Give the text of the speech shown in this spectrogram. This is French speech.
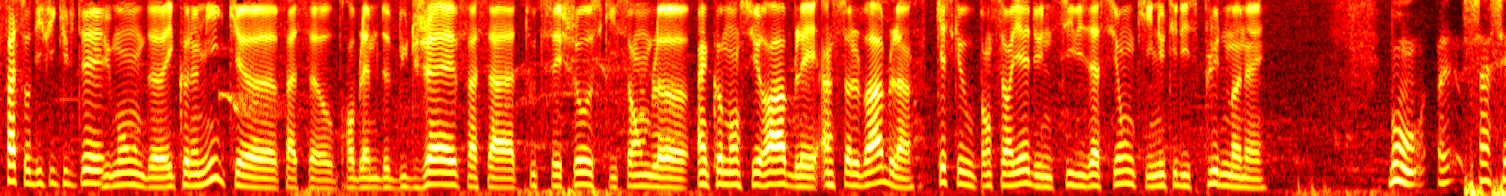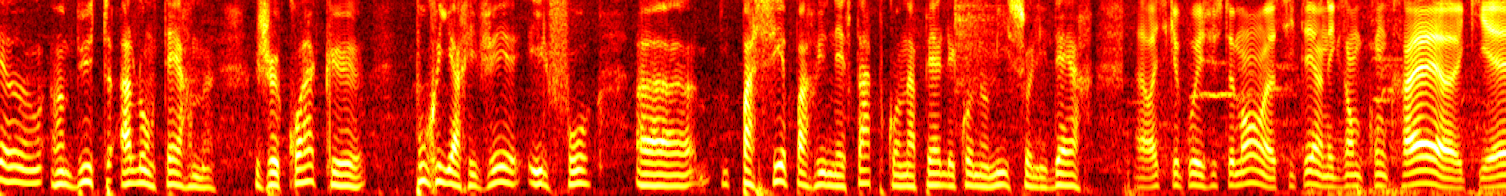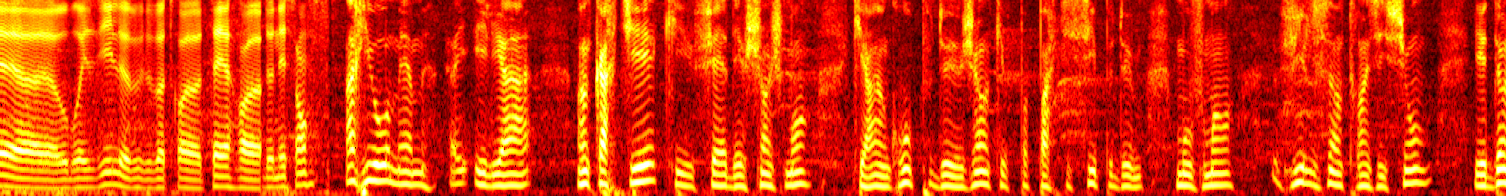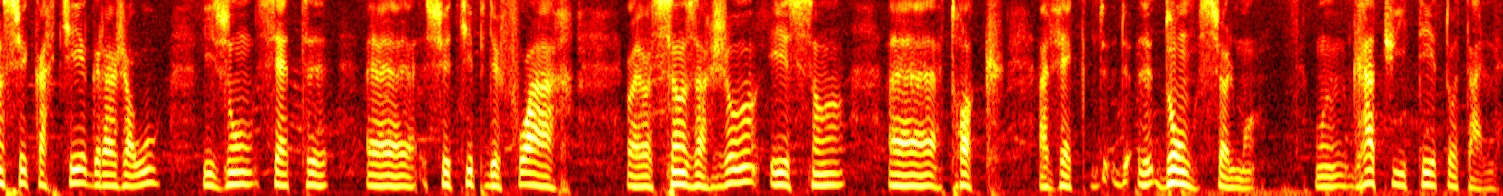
face aux difficultés du monde économique, euh, face aux problèmes de budget, face à toutes ces choses qui semblent incommensurables et insolvables, qu'est-ce que vous penseriez d'une civilisation qui n'utilise plus de monnaie? Bon, euh, ça c'est un, but à long terme. Je crois que pour y arriver, il faut euh, passer par une étape qu'on appelle l'économie solidaire. Alors est-ce que vous pouvez justement euh, citer un exemple concret qui est au Brésil, votre terre de naissance? À Rio même, il y a un quartier qui fait des changements, qui a un groupe de gens qui participent du mouvement villes en transition. Et dans ce quartier, Grajaú, ils ont cette, euh, ce type de foire euh, sans argent et sans euh, troc, avec dons seulement, gratuité totale.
